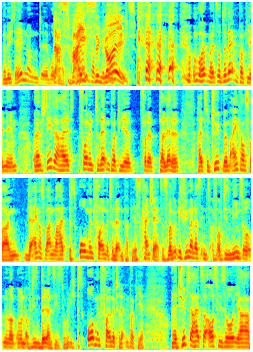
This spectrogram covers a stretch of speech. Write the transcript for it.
Dann bin ich da hin und äh, wollte Das halt weiße Gold! und wollten halt so Toilettenpapier nehmen. Und dann steht da halt vor dem Toilettenpapier, vor der Palette, halt so ein Typ mit dem Einkaufswagen. Der Einkaufswagen war halt bis oben voll mit Toilettenpapier. Das ist kein Scherz. Das war wirklich, wie man das in, auf, auf diesen Memes und, und auf diesen Bildern sieht. So wirklich bis oben voll mit Toilettenpapier. Und der Typ sah halt so aus wie so, ja,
